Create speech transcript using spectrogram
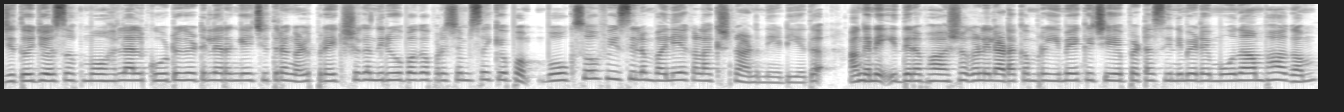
ജിത്തു ജോസഫ് മോഹൻലാൽ കൂട്ടുകെട്ടിലിറങ്ങിയ ചിത്രങ്ങൾ പ്രേക്ഷക നിരൂപക പ്രശംസയ്ക്കൊപ്പം ബോക്സ് ഓഫീസിലും വലിയ കളക്ഷനാണ് നേടിയത്. അങ്ങനെ ഇതര ഭാഷകളിലടക്കം റീമേക്ക് ചെയ്യപ്പെട്ട സിനിമയുടെ മൂന്നാം ഭാഗം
